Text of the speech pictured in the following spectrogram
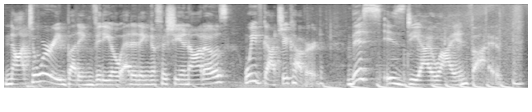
Not to worry, budding video editing aficionados, we've got you covered. This is DIY in 5.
